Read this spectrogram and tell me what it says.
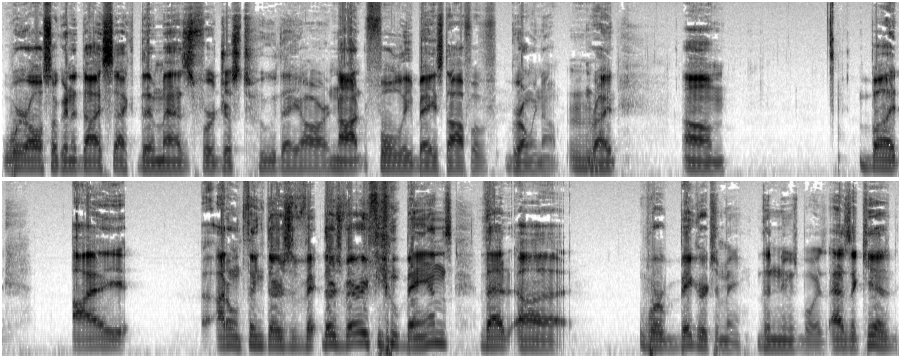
we're also gonna dissect them as for just who they are not fully based off of growing up Mm-hmm. right um but i i don't think there's ve- there's very few bands that uh were bigger to me than Newsboys. As a kid,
